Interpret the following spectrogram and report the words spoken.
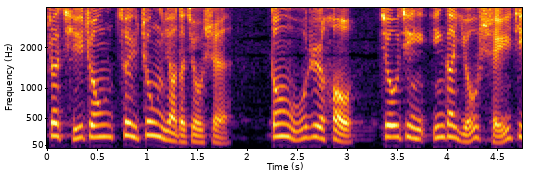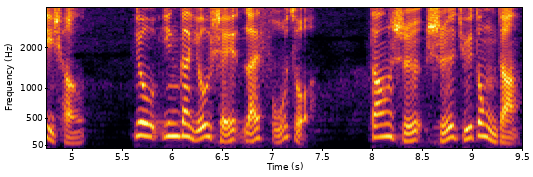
这其中最重要的就是。东吴日后究竟应该由谁继承，又应该由谁来辅佐？当时时局动荡，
